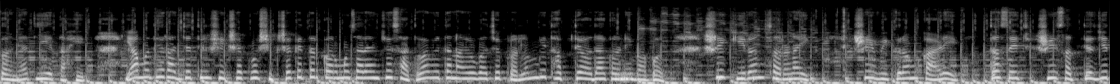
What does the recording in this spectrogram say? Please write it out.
करण्यात येत आहेत. यामध्ये राज्यातील शिक्षक व शिक्षकेतर कर्मचाऱ्यांचे सातवा वेतन आयोगाचे प्रलंबित हप्ते अदा करण्याबाबत श्री किरण सरनाईक श्री विक्रम काळे तसेच श्री सत्यजित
